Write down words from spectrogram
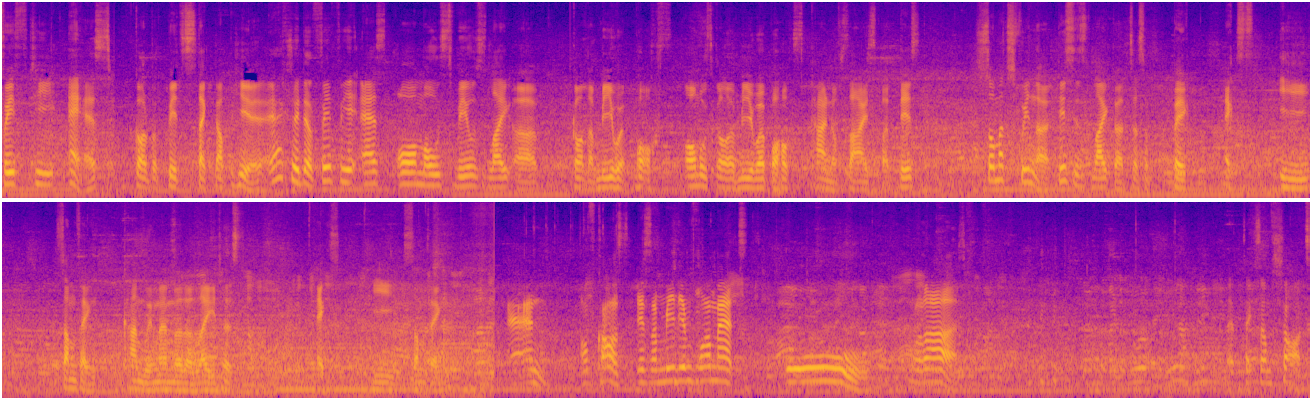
50S got a bit stacked up here. Actually, the 50S almost feels like a got a mirror box, almost got a mirror box kind of size, but this so much thinner. This is like a, just a big XE something. Can't remember the latest XE something. And of course, it's a medium format. Ooh, look at that. Let's take some shots.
